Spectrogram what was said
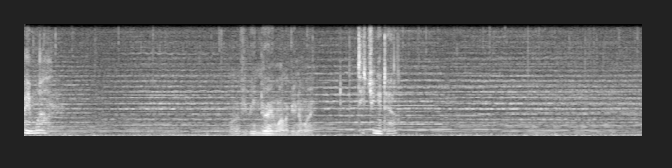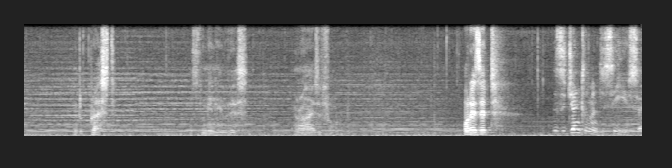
I am well. What have you been doing while I've been away? Teaching Adele. You're depressed. What's the meaning of this? Your eyes are full. What is it? There's a gentleman to see you, sir.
